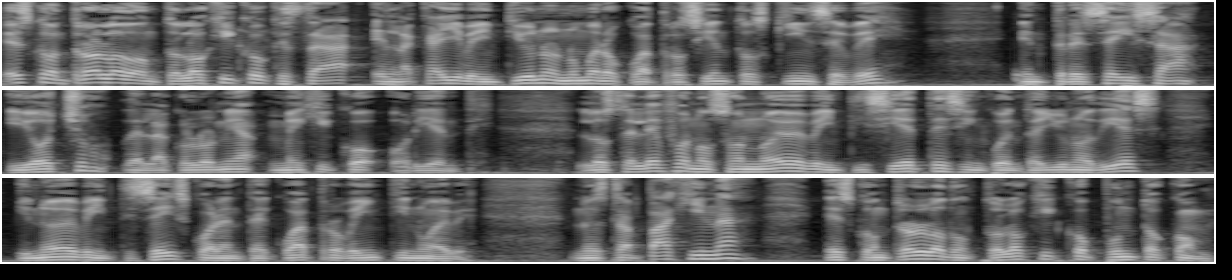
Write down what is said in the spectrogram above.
es control odontológico que está en la calle 21, número 415B, entre 6A y 8 de la colonia México Oriente. Los teléfonos son 927-5110 y 926-4429. Nuestra página es controlodontológico.com.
